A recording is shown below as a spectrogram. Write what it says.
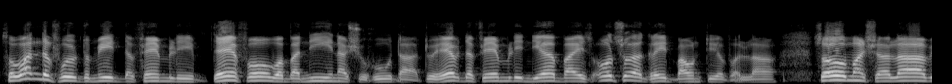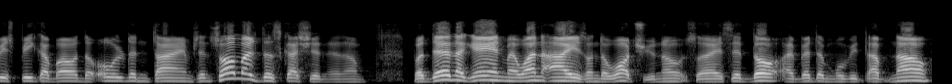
So wonderful to meet the family. Therefore, wabanina shuhuda. To have the family nearby is also a great bounty of Allah. So, mashallah, we speak about the olden times and so much discussion, you know. But then again, my one eye is on the watch, you know. So I said, no, I better move it up now.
